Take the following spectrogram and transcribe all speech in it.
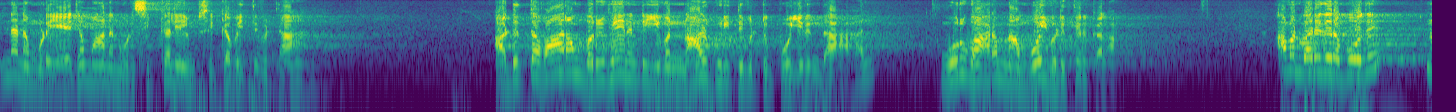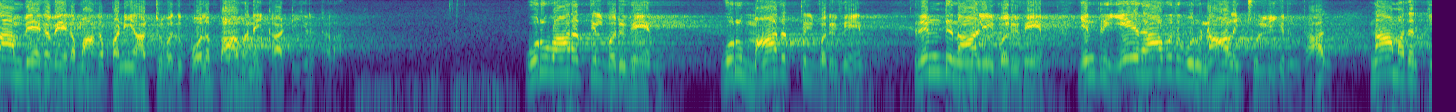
என்ன நம்முடைய எஜமானன் ஒரு சிக்கலில் சிக்க வைத்து விட்டான்? அடுத்த வாரம் வருவேன் என்று இவன் நாள் குறித்து விட்டு போயிருந்தால் ஒரு வாரம் நாம் ஓய்வெடுத்திருக்கலாம். அவன் வருகிற போது நாம் வேக வேகமாக பணியாற்றுவது போல பாவனை காட்டியிருக்கலாம். ஒரு வாரத்தில் வருவேன் ஒரு மாதத்தில் வருவேன் ரெண்டு நாளில் வருவேன் என்று ஏதாவது ஒரு நாளை சொல்லி இருந்தால் நாம் அதற்கு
